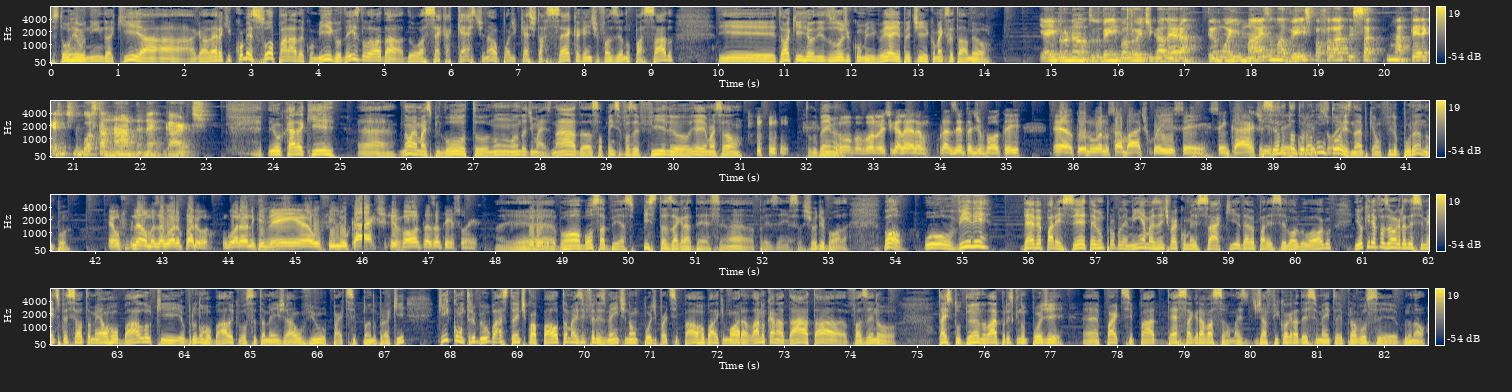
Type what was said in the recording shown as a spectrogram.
estou reunindo aqui a, a, a galera que começou a parada comigo desde lá da, do A Seca Cast, né, o podcast da Seca que a gente fazia no passado e estão aqui reunidos hoje comigo. E aí, Petit, como é que você tá, meu? E aí, Brunão, tudo bem? Boa noite, galera. Estamos aí mais uma vez para falar dessa matéria que a gente não gosta nada, né? Kart. E o cara aqui é, não é mais piloto, não anda de mais nada, só pensa em fazer filho. E aí, Marcelo? Tudo bem, meu? Opa, boa noite, galera. Prazer estar de volta aí. É, eu tô no ano sabático aí, sem, sem kart. Esse ano tá durando uns dois, né? Porque é um filho por ano, pô. É um, não, mas agora parou. Agora ano que vem é o filho kart que volta às atenções. É, bom, bom saber. As pistas agradecem, né? A presença. Show de bola. Bom, o Vini deve aparecer, teve um probleminha, mas a gente vai começar aqui, deve aparecer logo logo. E eu queria fazer um agradecimento especial também ao Robalo, que o Bruno Robalo, que você também já ouviu participando por aqui, que contribuiu bastante com a pauta, mas infelizmente não pôde participar. O Robalo que mora lá no Canadá, tá fazendo tá estudando lá, por isso que não pôde é, participar dessa gravação. Mas já fica o agradecimento aí para você, Brunão.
